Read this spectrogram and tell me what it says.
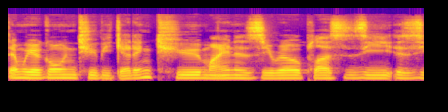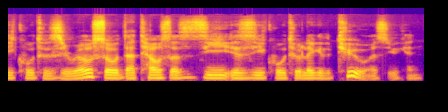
then we are going to be getting 2 minus 0 plus z is equal to 0. So that tells us z is equal to negative 2, as you can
